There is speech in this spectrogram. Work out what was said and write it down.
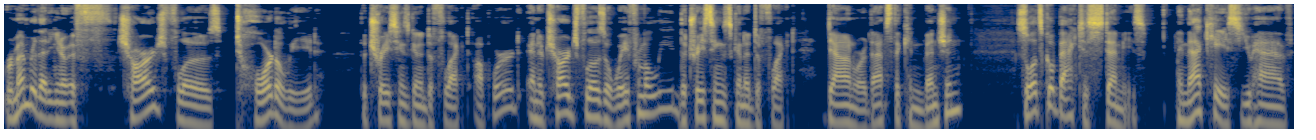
remember that you know if charge flows toward a lead, the tracing is going to deflect upward, and if charge flows away from a lead, the tracing is going to deflect downward. That's the convention. So let's go back to STEMIs. In that case, you have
